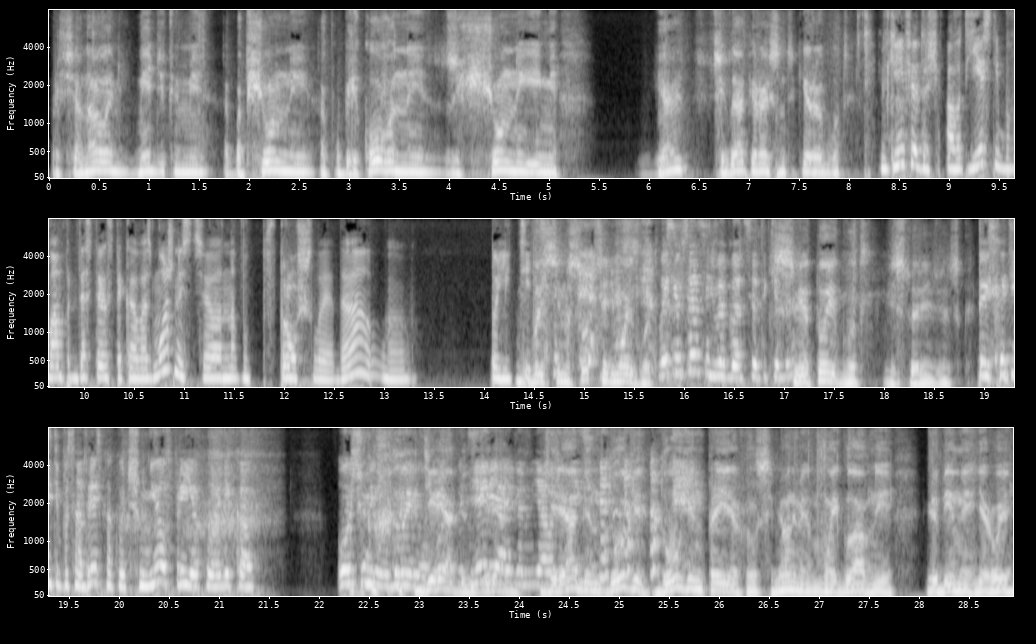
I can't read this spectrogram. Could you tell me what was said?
профессионалами, медиками, обобщенный, опубликованный, защищенный ими – я всегда опираюсь на такие работы. Евгений Федорович, а вот если бы вам предоставилась такая возможность э, в прошлое, да, э, полететь. 807 год. 807 год все таки да? Святой год в истории Ижевска. То есть хотите посмотреть, как вот Шумилов приехал или как? Ой, Шумилов говорил. Дерябин. Дерябин, Дерябин, Дерябин Дудин, Дудин приехал. Семен мой главный любимый герой,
